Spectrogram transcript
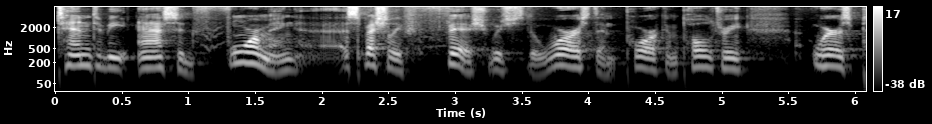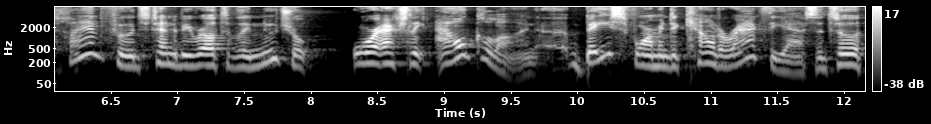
tend to be acid-forming, especially fish, which is the worst, and pork and poultry, whereas plant foods tend to be relatively neutral or actually alkaline, uh, base forming to counteract the acid. So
